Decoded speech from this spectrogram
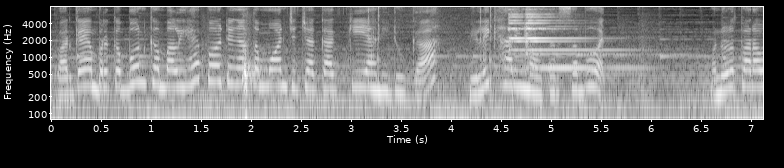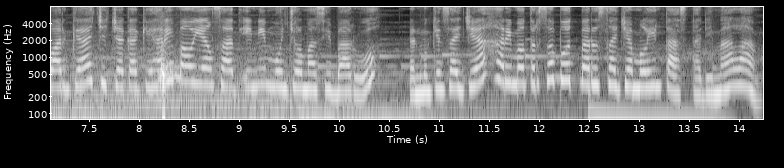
Warga yang berkebun kembali heboh dengan temuan jejak kaki yang diduga milik harimau tersebut. Menurut para warga, jejak kaki harimau yang saat ini muncul masih baru dan mungkin saja harimau tersebut baru saja melintas tadi malam.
